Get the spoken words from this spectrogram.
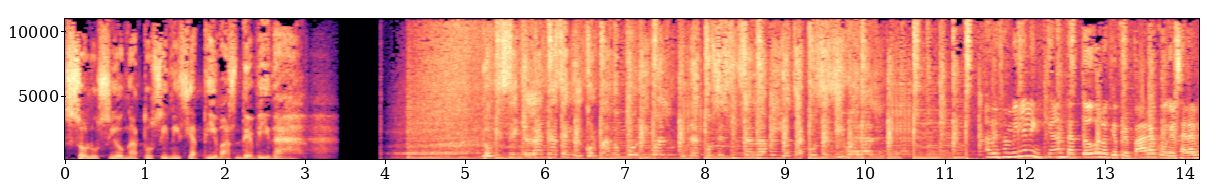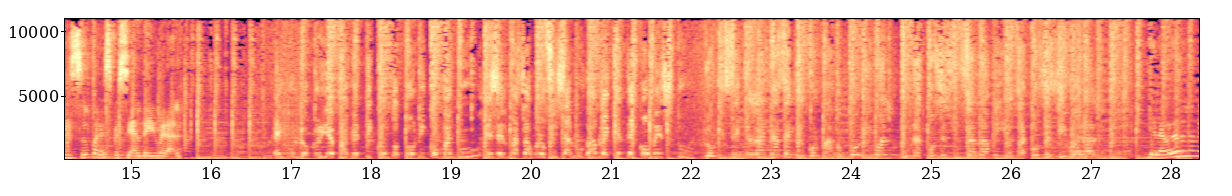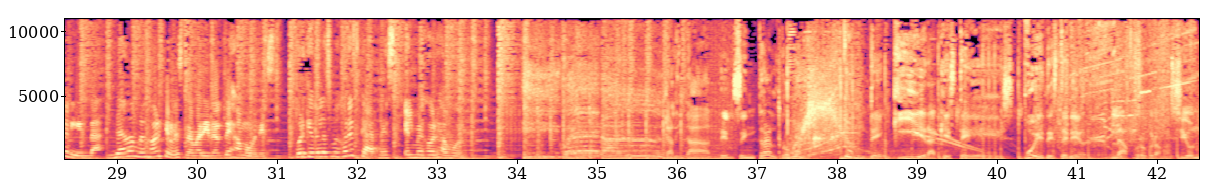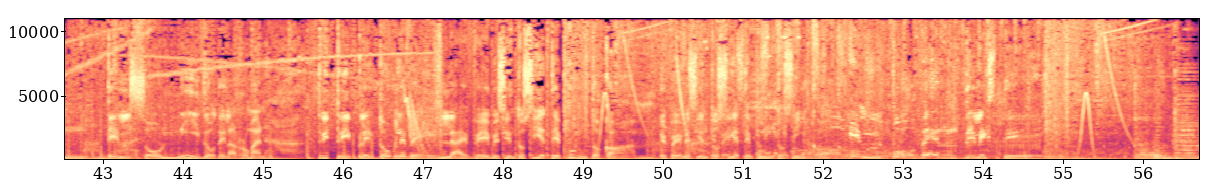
solución a tus iniciativas de vida. Lo dicen en la casa, en el colmado por igual. Una cosa es un salami y otra cosa es igual. A mi familia le encanta todo lo que prepara con el salami súper especial de Iberal. En un locro y espagueti con totón y con mangú Es el más sabroso y saludable que te comes tú Lo dicen en la casa, en el colmado por igual Una cosa es un salami y otra cosa es igual Y a la hora de la merienda, nada mejor que nuestra variedad de jamones Porque de las mejores carnes, el mejor jamón Calidad del Central Romano. Donde quiera que estés, puedes tener la programación del sonido de la romana. www.lafm107.com FM 107.5 El poder del este.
